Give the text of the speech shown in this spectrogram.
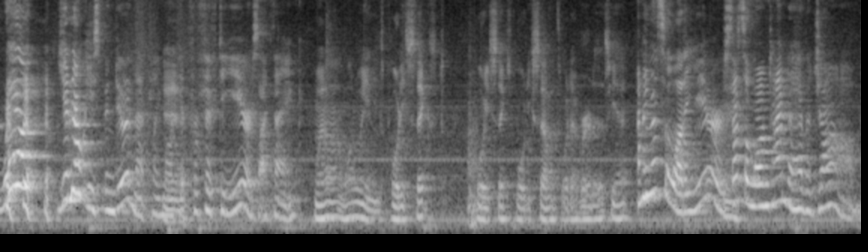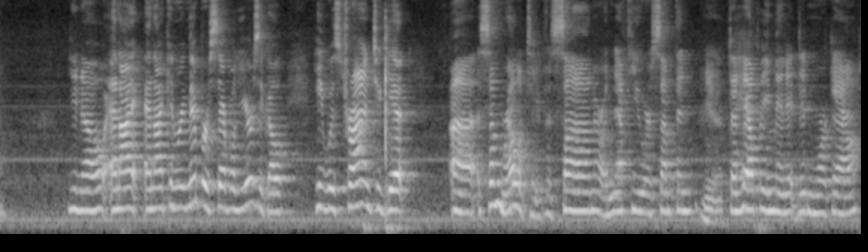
Well, you know he's been doing that flea market Yeah. for 50 years, I think. well, what are we in? 46th, 46th, 47th, whatever it is, yeah. I mean, that's a lot of years. Yeah. That's a long time to have a job. You know, and I and I can remember several years ago, he was trying to get uh, some relative, a son or a nephew or something, Yeah. to help him, and it didn't work out.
